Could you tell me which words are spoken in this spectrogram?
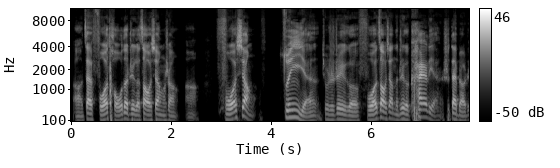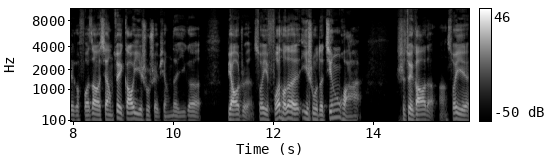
啊，在佛头的这个造像上啊，佛像尊严，就是这个佛造像的这个开脸是代表这个佛造像最高艺术水平的一个标准，所以佛头的艺术的精华。是最高的啊，所以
